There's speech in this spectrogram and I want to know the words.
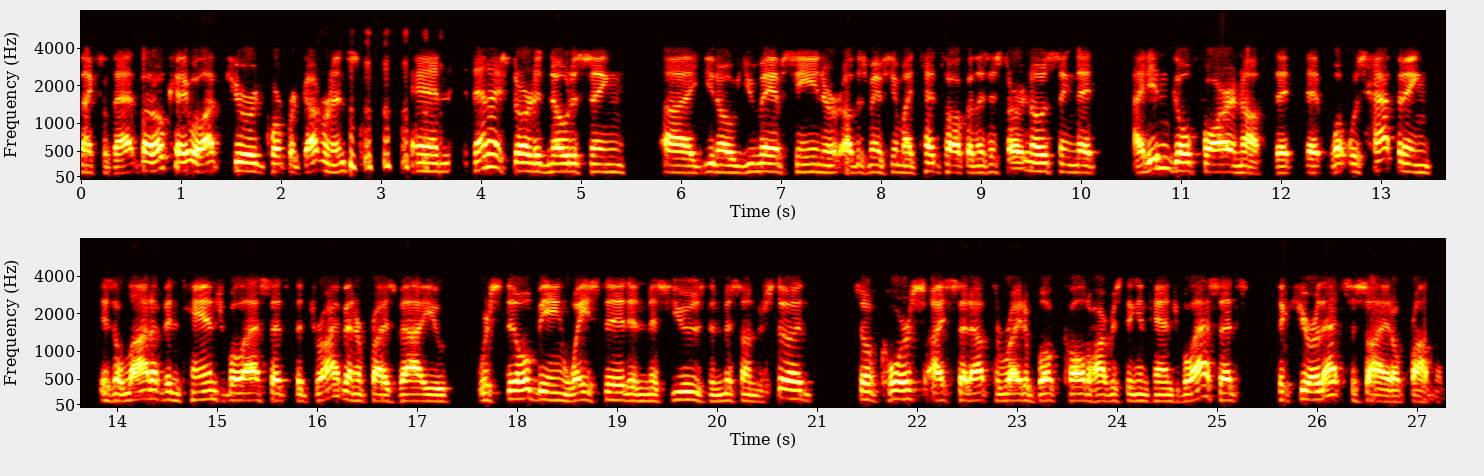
next to that. But okay, well, I've cured corporate governance, and then I started noticing uh, you know, you may have seen or others may have seen my TED talk on this. I started noticing that I didn't go far enough. That that what was happening is a lot of intangible assets that drive enterprise value were still being wasted and misused and misunderstood. So of course, I set out to write a book called Harvesting Intangible Assets to cure that societal problem.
